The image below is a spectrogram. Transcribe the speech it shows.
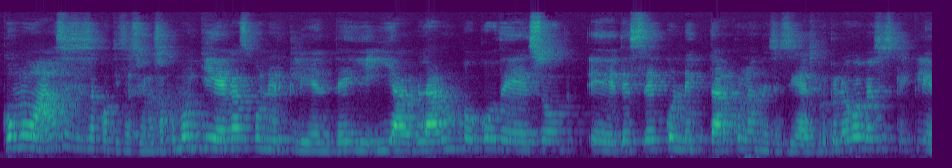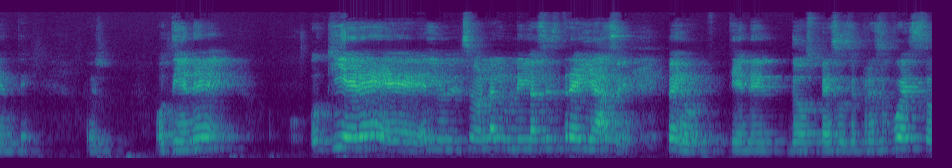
cómo haces esa cotización, o sea, cómo llegas con el cliente y, hablar un poco de eso, eh, de ese conectar con las necesidades, porque luego a veces que el cliente, pues, o tiene, o quiere eh, el sol, la luna y las estrellas, pero tiene dos pesos de presupuesto,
